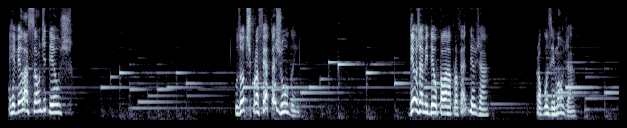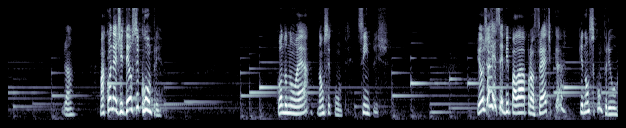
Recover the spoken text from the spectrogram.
é revelação de Deus. Os outros profetas julgam. Deus já me deu palavra profeta? Deus já. Para alguns irmãos, já. Já. Mas quando é de Deus, se cumpre. Quando não é, não se cumpre. Simples. Eu já recebi palavra profética que não se cumpriu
